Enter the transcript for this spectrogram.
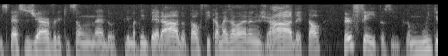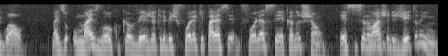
espécies de árvore que são né, do clima temperado tal, fica mais alaranjada e tal perfeito, assim, fica muito igual. Mas o, o, mais louco que eu vejo é aquele bicho folha que parece folha seca no chão. Esse você não hum. acha de jeito nenhum.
